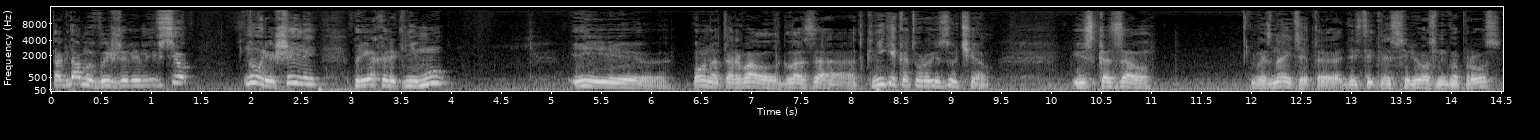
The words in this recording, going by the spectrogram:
тогда мы выживем, и все. Ну, решили, приехали к нему, и он оторвал глаза от книги, которую изучал, и сказал, вы знаете, это действительно серьезный вопрос.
